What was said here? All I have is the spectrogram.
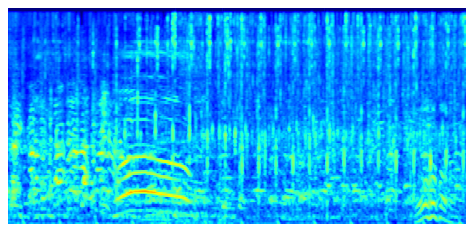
Let's go. お お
